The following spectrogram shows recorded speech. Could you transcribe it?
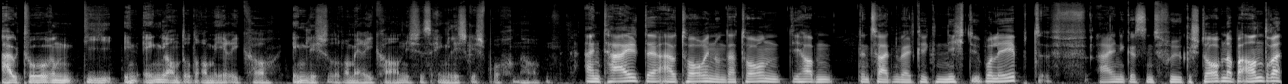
Autoren, die in England oder Amerika Englisch oder amerikanisches Englisch gesprochen haben. Ein Teil der Autorinnen und Autoren, die haben den Zweiten Weltkrieg nicht überlebt. Einige sind früh gestorben, aber andere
